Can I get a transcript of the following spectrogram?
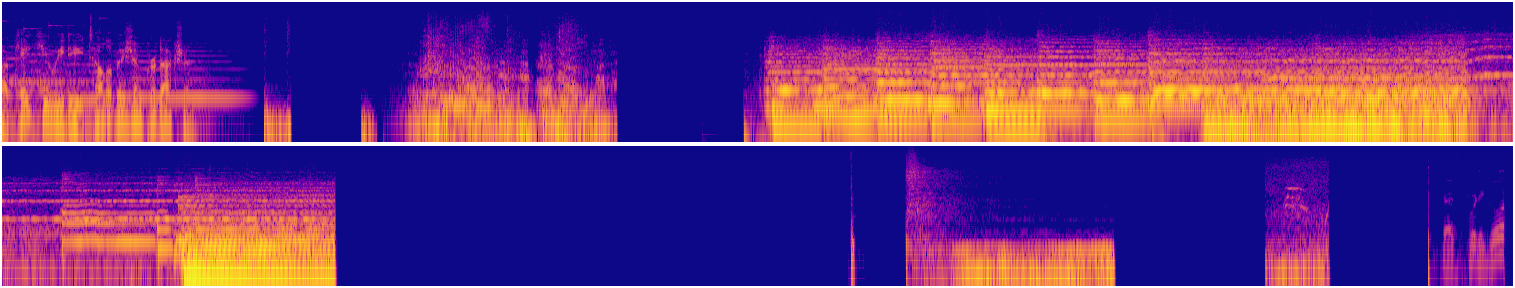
a KQED television production. That's pretty good.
